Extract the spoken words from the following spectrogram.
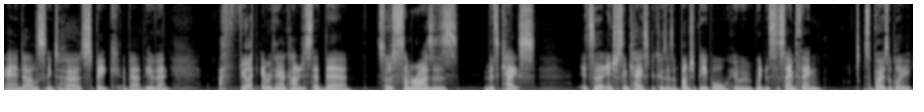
and uh, listening to her speak about the event, I feel like everything I kind of just said there sort of summarizes this case. It's an interesting case because there's a bunch of people who witnessed the same thing, supposedly.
